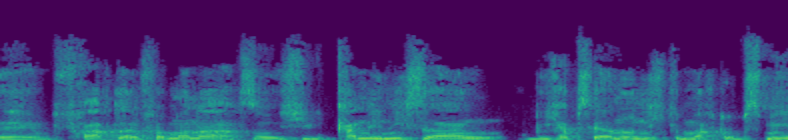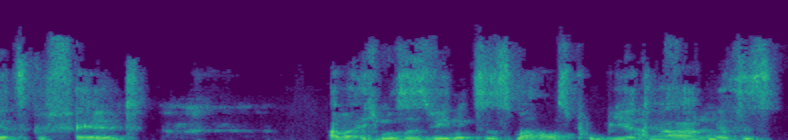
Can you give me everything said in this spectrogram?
Ey. Fragt einfach mal nach. So, ich kann dir nicht sagen, ich habe es ja noch nicht gemacht, ob es mir jetzt gefällt. Aber ich muss es wenigstens mal ausprobiert Absolut. haben. Das ist,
